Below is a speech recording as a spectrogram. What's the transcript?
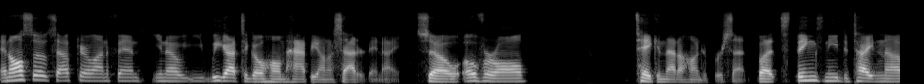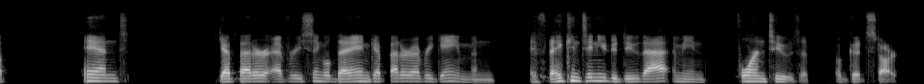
And also, South Carolina fans, you know, we got to go home happy on a Saturday night. So overall, taking that 100%. But things need to tighten up and get better every single day and get better every game. And if they continue to do that, I mean, four and two is a, a good start.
